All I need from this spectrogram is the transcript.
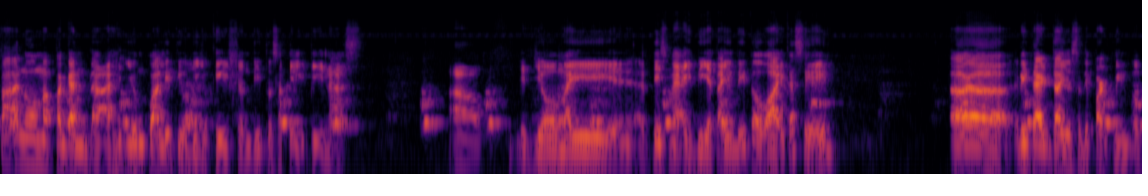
Paano mapaganda yung quality of education dito sa Pilipinas? Ah, medyo may at least may idea tayo dito. Why? Kasi uh, retired tayo sa Department of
